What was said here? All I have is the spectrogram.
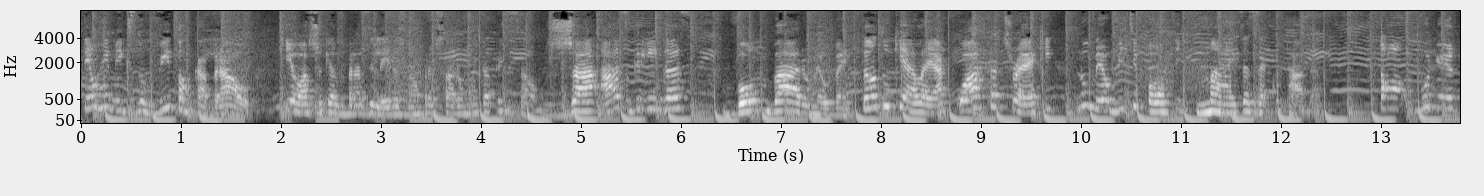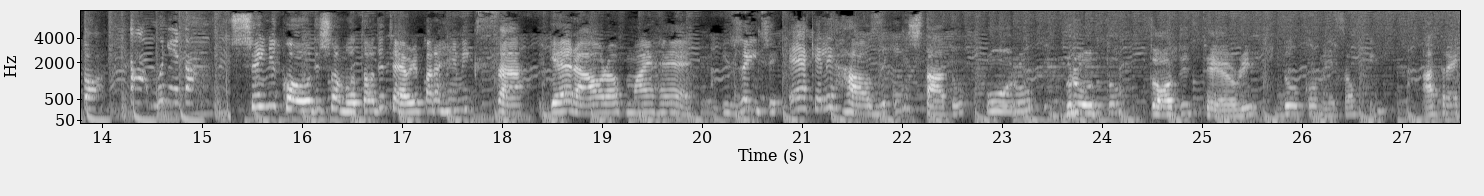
Tem um remix do Vitor Cabral que eu acho que as brasileiras não prestaram muita atenção. Já as gringas bombaram, meu bem. Tanto que ela é a quarta track no meu beatport mais executada. Tó bonita! Tá bonita. Shane Cold chamou Todd Terry para remixar Get Out of My Head. E, gente, é aquele house em estado Puro, bruto, Todd Terry. do começo ao fim. A track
